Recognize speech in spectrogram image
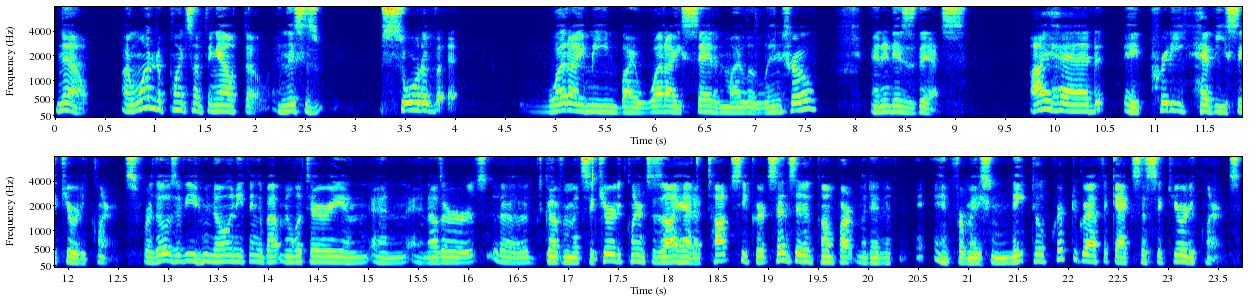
now, I wanted to point something out though, and this is sort of what I mean by what I said in my little intro, and it is this. I had a pretty heavy security clearance. For those of you who know anything about military and, and, and other uh, government security clearances, I had a top secret sensitive compartment information NATO cryptographic access security clearance.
